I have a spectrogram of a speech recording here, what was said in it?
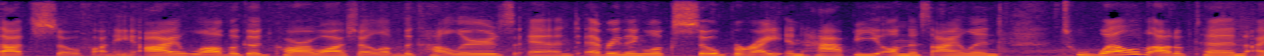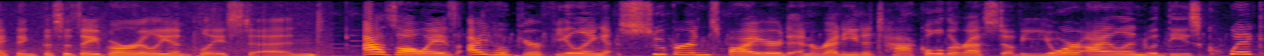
That's so funny. I love a good car wash. I love the colors, and everything looks so bright and happy on this island. 12 out of 10. I think this is a brilliant place to end. As always, I hope you're feeling super inspired and ready to tackle the rest of your island with these quick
